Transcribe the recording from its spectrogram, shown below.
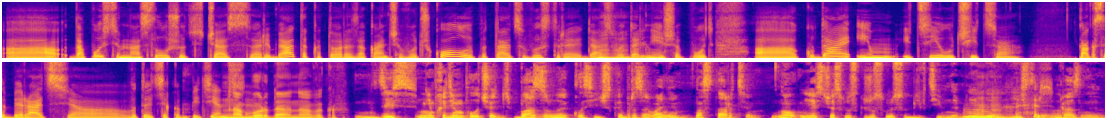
А, допустим, нас слушают сейчас ребята, которые заканчивают школу и пытаются выстроить да, угу. свой дальнейший путь. А, куда им идти учиться? Как собирать э, вот эти компетенции. Набор, да, навыков. Здесь необходимо получать базовое классическое образование на старте. Но я сейчас выскажу свое субъективное мнение. Mm-hmm. Есть разные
